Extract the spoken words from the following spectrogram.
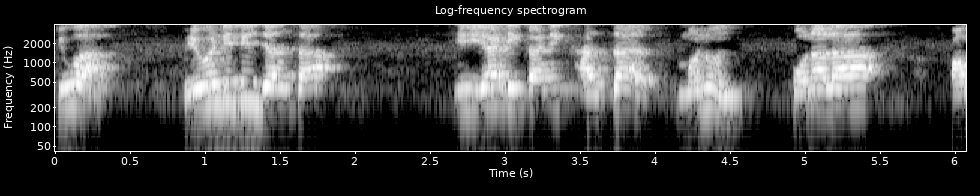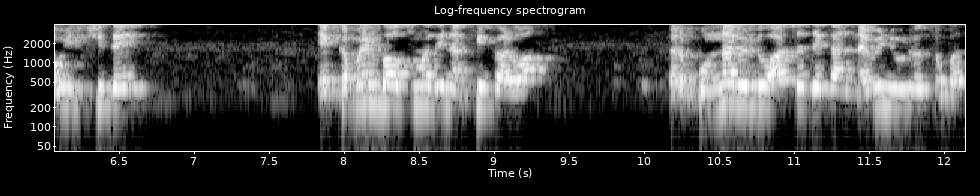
किंवा भिवंडीतील जनता ही या ठिकाणी खासदार म्हणून कोणाला पाहू इच्छिते? हे कमेंट बॉक्समध्ये नक्की कळवा. तर पुन्हा भेटू असंच एका नवीन व्हिडिओ सोबत.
